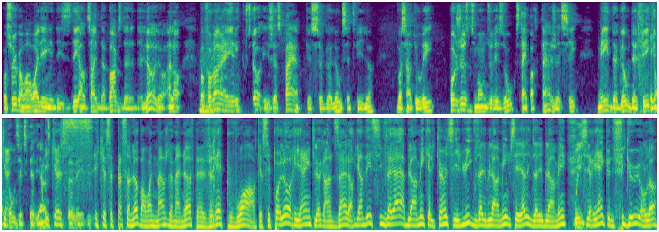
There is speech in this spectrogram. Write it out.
Pas sûr qu'on va avoir des, des idées outside the box de, de là, là. Alors, il va falloir aérer tout ça et j'espère que ce gars-là ou cette fille-là va s'entourer pas juste du monde du réseau, c'est important, je le sais, mais de gars ou de filles Et qui que- ont d'autres expériences et qui que, peuvent aider. c- et que cette personne-là va avoir une marge de manœuvre un vrai pouvoir, que c'est pas là rien que là en disant là, regardez si vous avez à blâmer quelqu'un, c'est lui que vous allez blâmer ou c'est elle que vous allez blâmer. Oui. C'est rien qu'une figure là,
